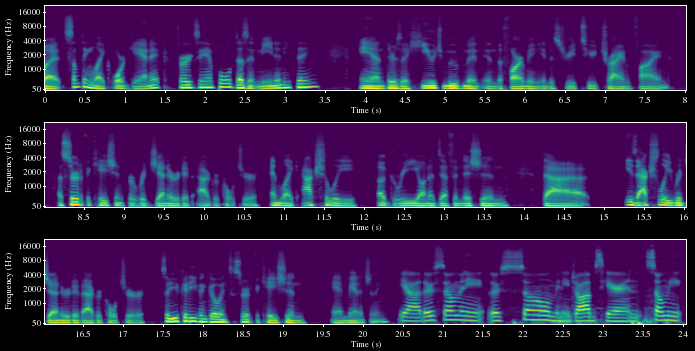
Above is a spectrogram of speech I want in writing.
but something like organic, for example, doesn't mean anything. And there's a huge movement in the farming industry to try and find a certification for regenerative agriculture and like actually agree on a definition that is actually regenerative agriculture. So you could even go into certification and managing. Yeah, there's so many there's so many jobs here and so many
